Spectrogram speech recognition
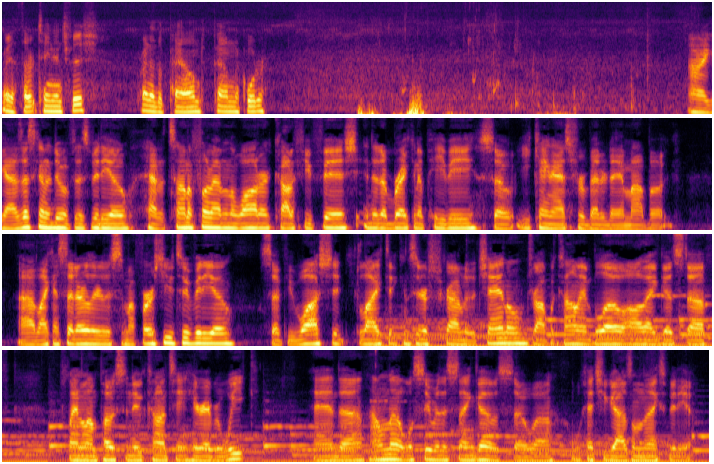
Maybe a 13 inch fish. Probably another pound, pound and a quarter. All right, guys, that's gonna do it for this video. Had a ton of fun out on the water, caught a few fish, ended up breaking a PB, so you can't ask for a better day in my book. Uh, like I said earlier, this is my first YouTube video, so if you watched it, you liked it, consider subscribing to the channel, drop a comment below, all that good stuff. Planning on posting new content here every week, and uh, I don't know, we'll see where this thing goes, so uh, we'll catch you guys on the next video.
